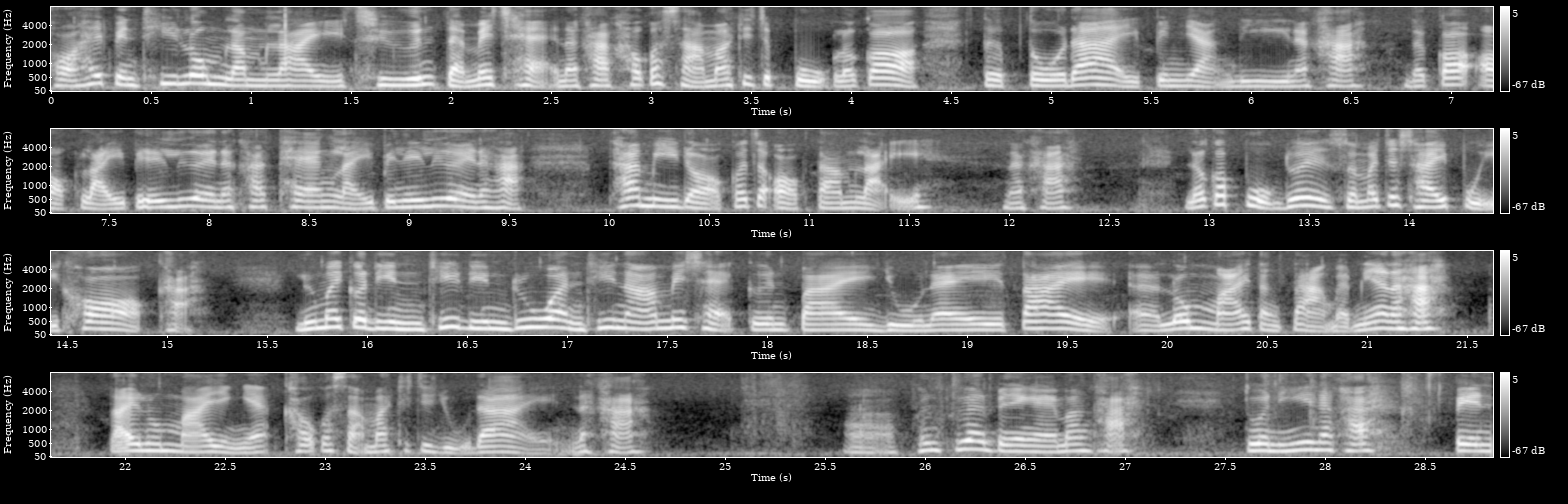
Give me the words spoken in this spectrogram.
ขอให้เป็นที่ร่มลำไรชื้นแต่ไม่แฉะนะคะเขาก็สามารถที่จะปลูกแล้วก็เติบโตได้เป็นอย่างดีนะคะ แล้วก็ออกไหลไปเรื่อยๆนะคะ แทงไหลไปเรื่อยๆนะคะ ถ้ามีดอกก็จะออกตามไหลนะคะ แล้วก็ปลูกด้วยส่วนมากจะใช้ปุ๋ยคอกค่ะ หรือไม่ก็ดินที่ดินร่วนที่น้ำไม่แฉะเกินไป อยู่ในใต้ร่มไม้ต่างๆ แบบนี้นะคะ ใต้ร่มไม้อย่างเงี้ยเขาก็สามารถที่จะอยู่ได้นะคะเพื่อนๆเป็นยังไงบ้างคะตัวนี้นะคะเป็น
